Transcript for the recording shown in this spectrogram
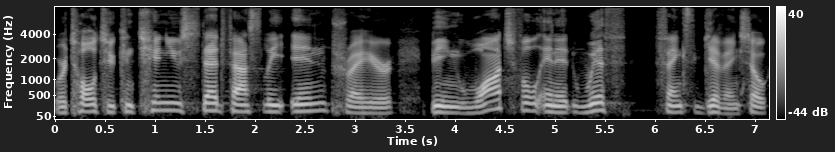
We're told to continue steadfastly in prayer, being watchful in it with thanksgiving. So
